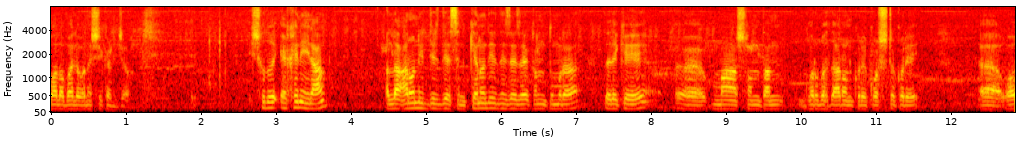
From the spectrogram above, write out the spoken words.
বলা বলে অনস্বীকার্য। শুধু এখানেই না, আল্লাহ আরও নির্দেশ দিয়েছেন। কেন নির্দেশ দিয়েছে? কারণ তোমরা তাদেরকে মা, সন্তান গর্ভ ধারণ করে, কষ্ট করে ওয়া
